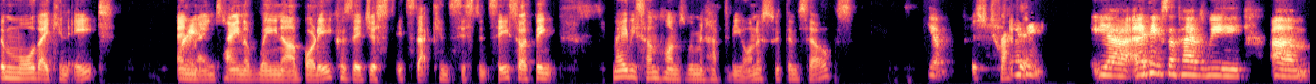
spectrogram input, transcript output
the more they can eat and Right. maintain a leaner body because they're just, it's that consistency. So I think, maybe sometimes women have to be honest with themselves. Yep. Just track And it. think, yeah, and I think sometimes we um,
